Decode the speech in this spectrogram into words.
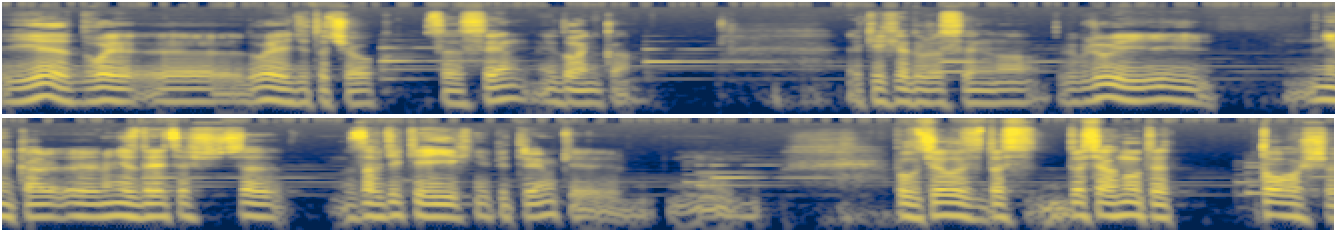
Є двоє, е, двоє діточок. Це син і донька, яких я дуже сильно люблю. І мені, е, мені здається, що це завдяки їхній підтримці ну, вийшло досягнути того, що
